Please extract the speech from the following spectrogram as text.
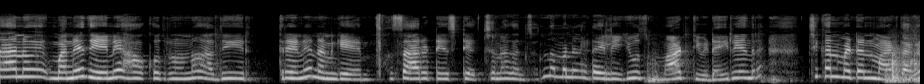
ನಾನು ಮನೇದು ಏನೇ ಹಾಕಿದ್ರು ಅದು ಇರ್ತೇ ನನಗೆ ಸಾರು ಟೇಸ್ಟಿ ಎಷ್ಟು ಚೆನ್ನಾಗಿ ಅನ್ಸುತ್ತೆ. ನಮ್ಮ ಮನೇಲಿ ಡೈಲಿ ಯೂಸ್ ಮಾಡ್ತೀವಿ. ಡೈಲಿ ಅಂದರೆ ಚಿಕನ್ ಮಟನ್ ಮಾಡಿದಾಗ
